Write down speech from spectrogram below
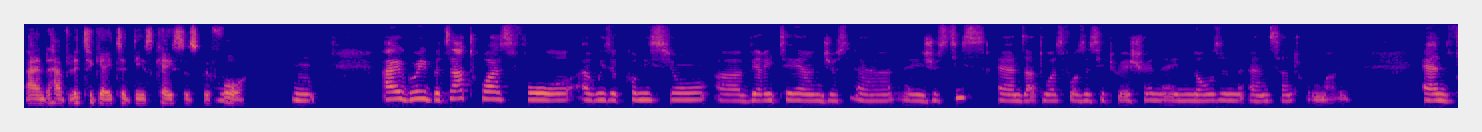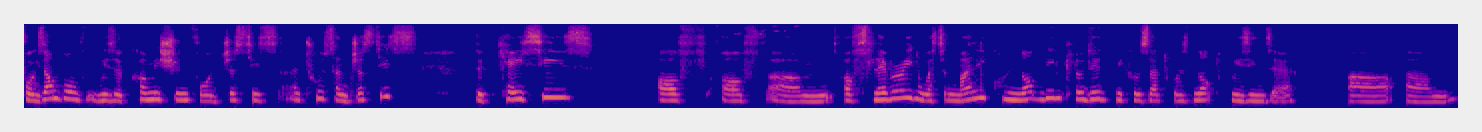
and have litigated these cases before. I agree, but that was for uh, with the Commission uh, Vérité and, Jus- uh, et Justice, and that was for the situation in northern and central Mali. And for example, with the Commission for Justice, uh, Truth and Justice, the cases of of um, of slavery in Western Mali could not be included because that was not within their uh, um,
